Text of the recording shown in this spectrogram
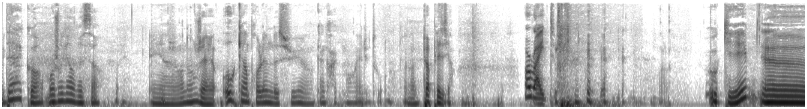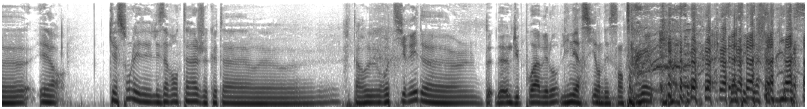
D'accord. Moi je regarderai ça. Et euh, non, j'ai aucun problème dessus, euh, aucun craquement, rien du tout. Un pur plaisir. Alright. ok. Euh, et alors, quels sont les, les avantages que tu as, retirés de. De- de- du poids à vélo, l'inertie en descente. Ouais, ça, ça, c'est clair. l'inertie.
